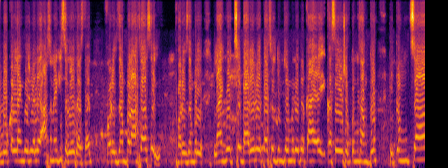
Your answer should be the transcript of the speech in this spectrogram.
लोकल लँग्वेज वाले असं नाही की सगळेच असतात. फॉर एक्झाम्पल असं असेल फॉर एक्झाम्पल लँग्वेजचे बॅरियर येत असेल तुमच्यामध्ये तर काय कसं येऊ शकतो मी सांगतो? की तुमचा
